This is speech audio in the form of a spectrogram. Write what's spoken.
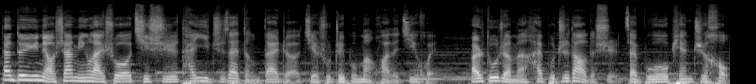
但对于鸟山明来说，其实他一直在等待着结束这部漫画的机会。而读者们还不知道的是，在布欧篇之后，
